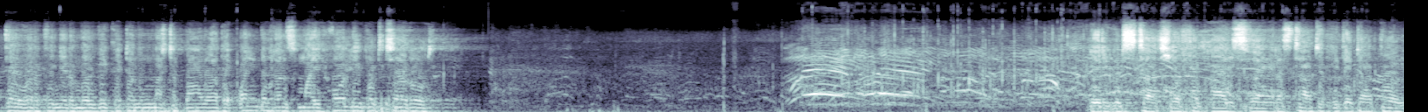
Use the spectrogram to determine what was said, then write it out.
ആദ്യ ഓവർ പിന്നിടുമ്പോൾ വിക്കറ്റൊന്നും നഷ്ടമാവാതെ ഒൻപത് റൺസുമായി ഹോളിവുഡ് ചെറൂർ Very good start here from Harris Wenger. Started with a dot ball.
